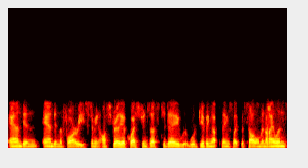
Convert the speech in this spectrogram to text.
and in and in the Far East. I mean, Australia questions us today. We're, we're giving up things like the Solomon Islands,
